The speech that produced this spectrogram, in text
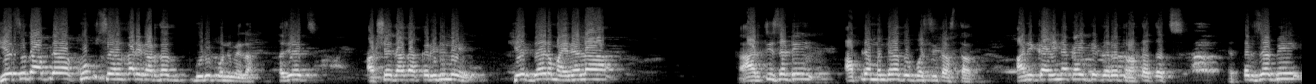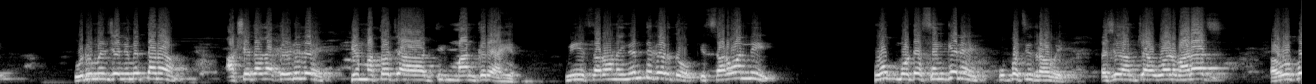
हे सुद्धा आपल्याला खूप सहकार्य करतात गुरुपौर्णिमेला तसेच अक्षयदादा कर्डिले हे दर महिन्याला आरतीसाठी आपल्या मंदिरात उपस्थित असतात आणि काही ना काही ते करत राहतातच. तर बी गुरुमेच्या म्हणजे निमित्तानं अक्षयदादा कर्डिले हे महत्त्वाचे आर्थिक मानकरी आहेत. मी सर्वांना विनंती करतो की सर्वांनी खूप मोठ्या संख्येने उपस्थित राहावे. तसेच आमच्या वड महाराज अवप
